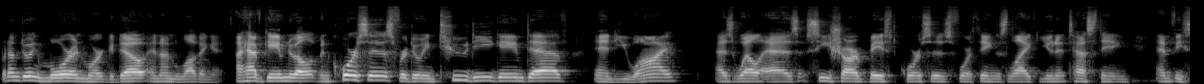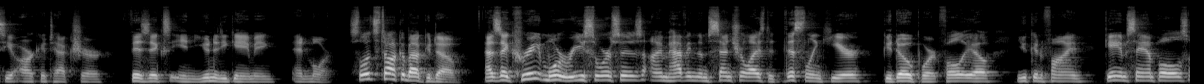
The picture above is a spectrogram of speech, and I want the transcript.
but I'm doing more and more Godot and I'm loving it. I have game development courses for doing 2D game dev and UI, as well as C Sharp based courses for things like unit testing, MVC architecture, physics in Unity gaming, and more. So let's talk about Godot. As I create more resources, I'm having them centralized at this link here, Godot Portfolio. You can find game samples,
